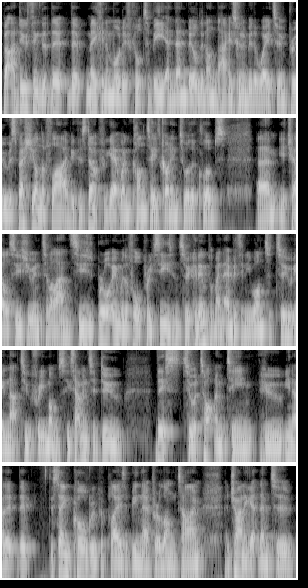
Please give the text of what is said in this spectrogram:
But I do think that the, the making them more difficult to beat and then building on that is going to be the way to improve, especially on the fly. Because don't forget when Conte's gone into other clubs um, your Chelsea's, your Inter Milan's. He's brought in with a full pre-season, so he could implement everything he wanted to in that two, three months. He's having to do this to a Tottenham team who, you know, they, they, the same core group of players have been there for a long time, and trying to get them to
